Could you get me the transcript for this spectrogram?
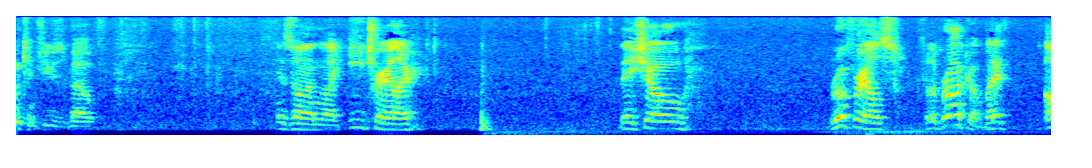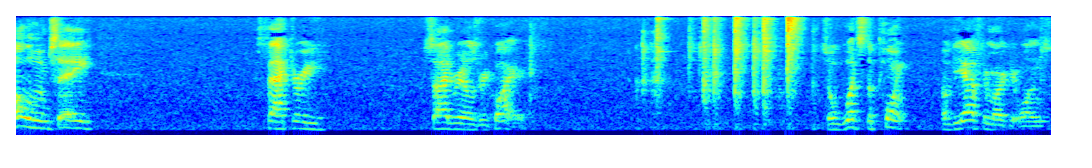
I'm confused about is on like e-trailer. They show roof rails for the Bronco, but it, all of them say factory side rails required. So what's the point of the aftermarket ones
